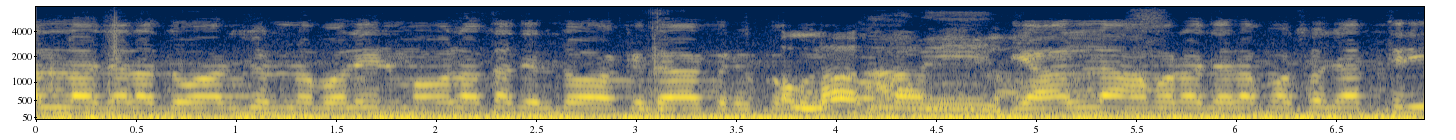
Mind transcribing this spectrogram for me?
আল্লাহ যারা দোয়ার জন্য বলেন মাওলা তাদের দোয়াকে দয়া করে ইয়া আল্লাহ আমরা যারা পথযাত্রী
